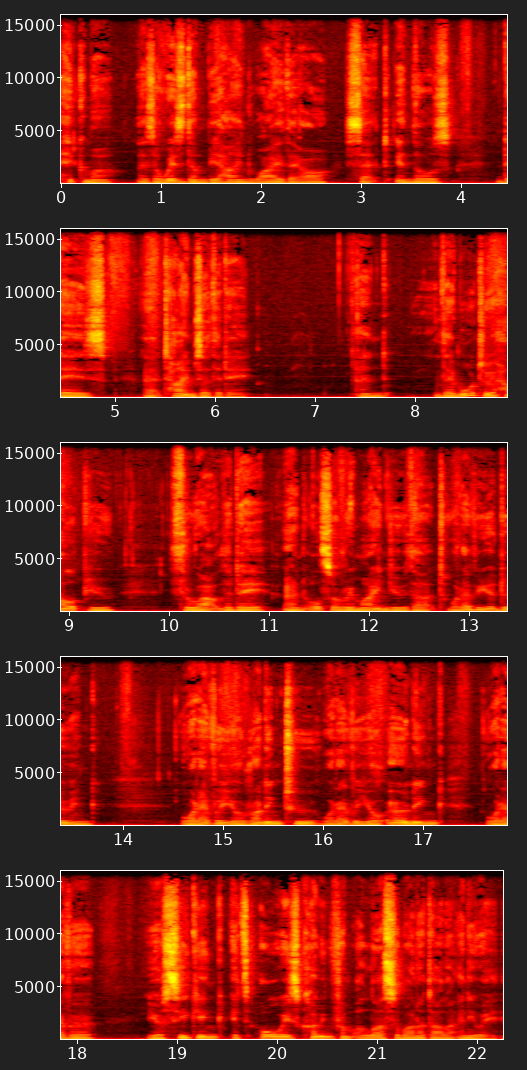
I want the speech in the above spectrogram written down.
hikmah, there's a wisdom behind why they are set in those days, uh, times of the day. And they're more to help you throughout the day and also remind you that whatever you're doing, whatever you're running to, whatever you're earning, whatever you're seeking, it's always coming from Allah subhanahu wa ta'ala anyway.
